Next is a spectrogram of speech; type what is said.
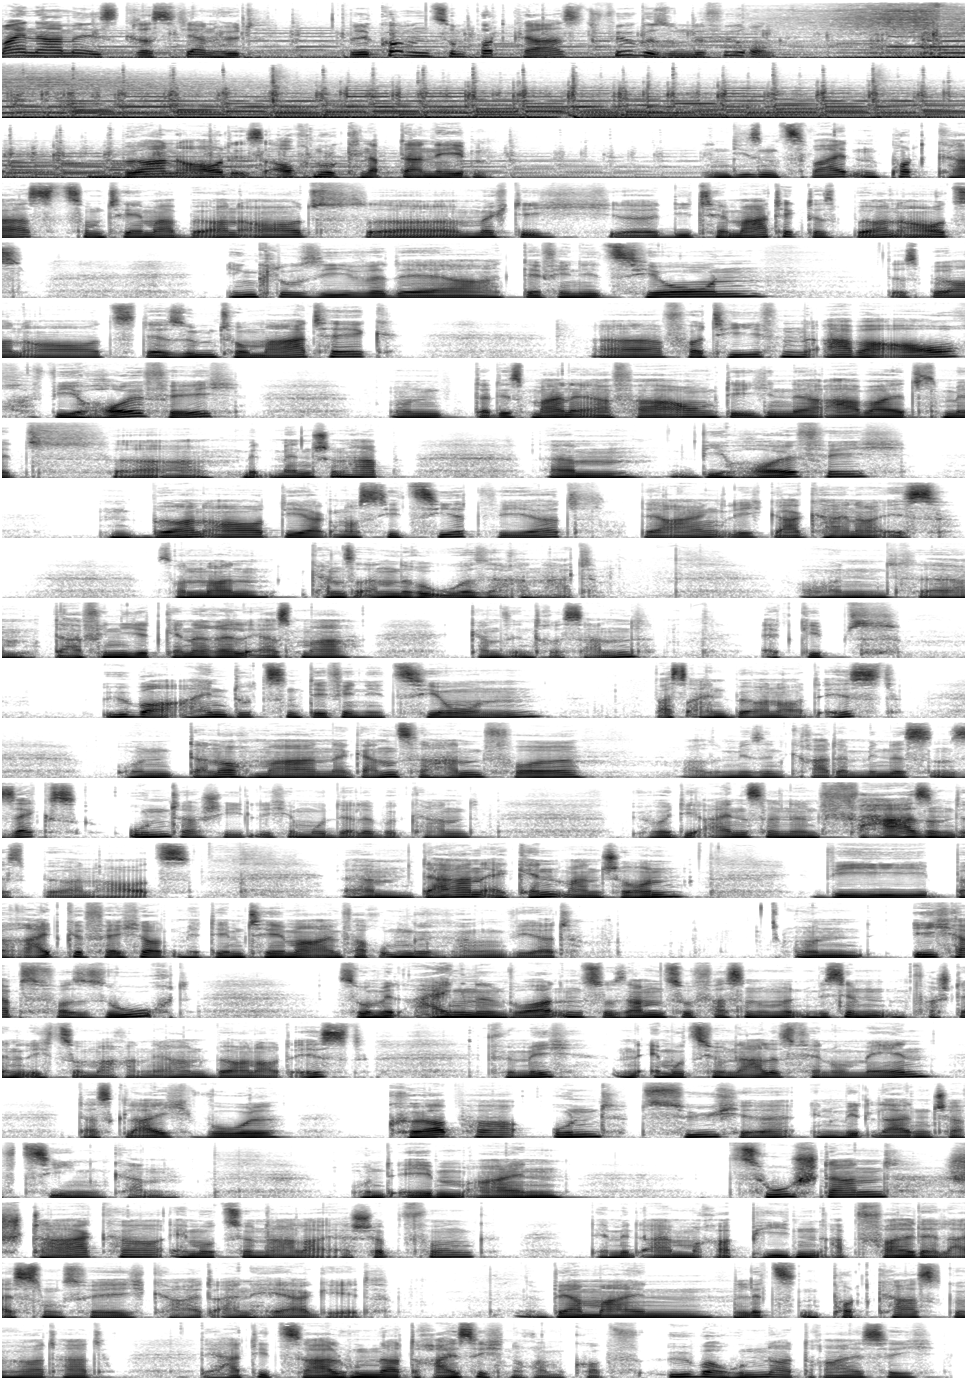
Mein Name ist Christian Hütt. Willkommen zum Podcast für gesunde Führung. Burnout ist auch nur knapp daneben. In diesem zweiten Podcast zum Thema Burnout äh, möchte ich äh, die Thematik des Burnouts inklusive der Definition des Burnouts, der Symptomatik äh, vertiefen, aber auch, wie häufig, und das ist meine Erfahrung, die ich in der Arbeit mit, äh, mit Menschen habe, ähm, wie häufig ein Burnout diagnostiziert wird, der eigentlich gar keiner ist, sondern ganz andere Ursachen hat. Und ähm, da finde ich es generell erstmal ganz interessant. Es gibt über ein Dutzend Definitionen, was ein Burnout ist. Und dann noch mal eine ganze Handvoll, also mir sind gerade mindestens sechs unterschiedliche Modelle bekannt über die einzelnen Phasen des Burnouts. Ähm, daran erkennt man schon, wie breit gefächert mit dem Thema einfach umgegangen wird. Und ich habe es versucht, so mit eigenen Worten zusammenzufassen, um es ein bisschen verständlich zu machen. Ja, ein Burnout ist für mich ein emotionales Phänomen, das gleichwohl Körper und Psyche in Mitleidenschaft ziehen kann und eben ein Zustand starker emotionaler Erschöpfung, der mit einem rapiden Abfall der Leistungsfähigkeit einhergeht. Wer meinen letzten Podcast gehört hat, der hat die Zahl 130 noch im Kopf. Über 130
